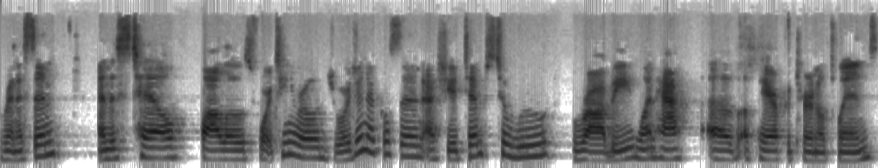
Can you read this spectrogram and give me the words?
Rennison, and this tale follows 14-year-old Georgia Nicholson as she attempts to woo Robbie, one half of a pair of fraternal twins,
